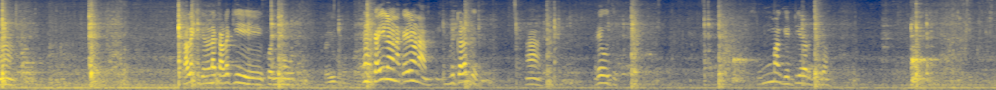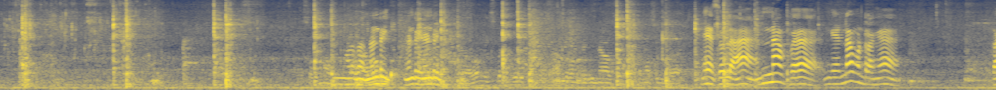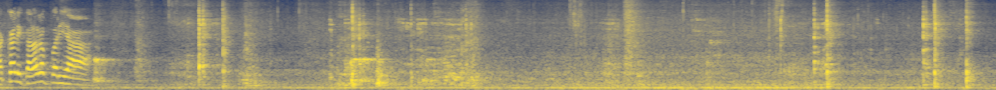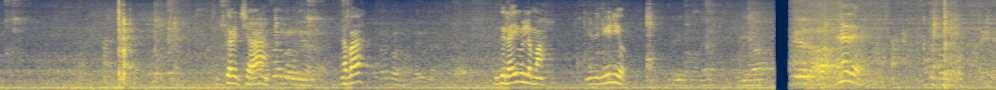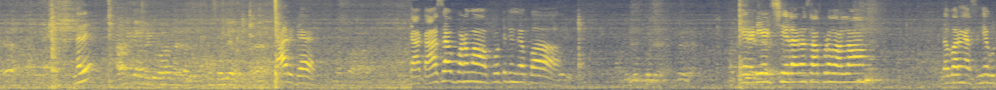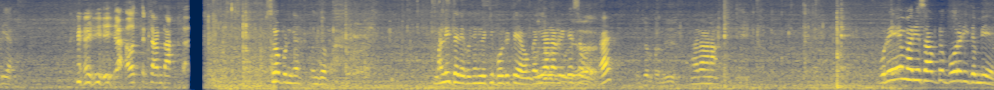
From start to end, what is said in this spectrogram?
ஆ கலக்கி நல்லா கலக்கி கொஞ்சம் ஊற்று ஆ கையில் வேணாம் கையில் வேணாம். இப்படி கலக்கு. ஆ அப்படியே ஊற்று சும்மா கெட்டியாக இருக்குதா அவ்வளோதான் நன்றி நன்றி நன்றி. ஏ சொல்ல என்ன இப்போ இங்கே என்ன பண்ணுறாங்க தக்காளி கலரப்பரியா ஆயிடுச்சா என்னப்பா? இது லைவ் இல்லைம்மா. இது வீடியோ என்னது? என்னது? யாருகிட்ட காசா பணமா? போட்டுக்கங்கப்பா. ஓகே ரெடி ஆயிடுச்சு. எல்லாரும் சாப்பிட வரலாம். இந்த பாருங்க சிங்கக்குட்டியா. அவுத்துட்டான்டா. ஸ்லோ பண்ணுங்க கொஞ்சம். மல்லித்தலையை கொஞ்சம் வெட்டி போட்டுட்டு அவன் கையால் அப்படியே டேஸ்ட் ஆ? ஒரே மாதிரியே சாப்பிட்டு போர் அடி தம்பி.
